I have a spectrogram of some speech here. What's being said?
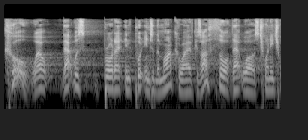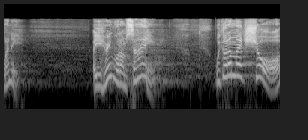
cool. Well, that was brought out and put into the microwave because I thought that was 2020. Are you hearing what I'm saying? We've got to make sure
